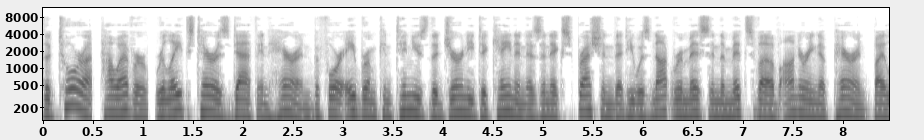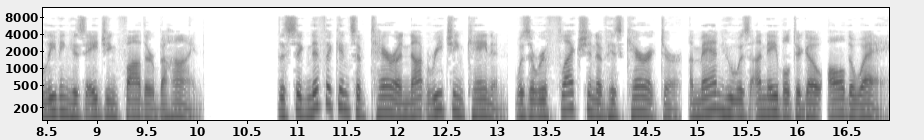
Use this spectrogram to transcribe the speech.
The Torah, however, relates Terah's death in Haran before Abram continues the journey to Canaan as an expression that he was not remiss in the mitzvah of honoring a parent by leaving his aging father behind. The significance of Terah not reaching Canaan, was a reflection of his character, a man who was unable to go all the way.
